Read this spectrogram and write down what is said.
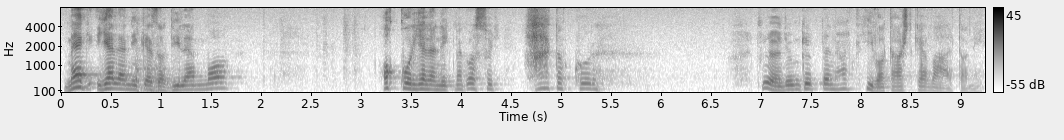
megjelenik ez a dilemma, akkor jelenik meg az, hogy hát akkor tulajdonképpen hát hivatást kell váltani.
